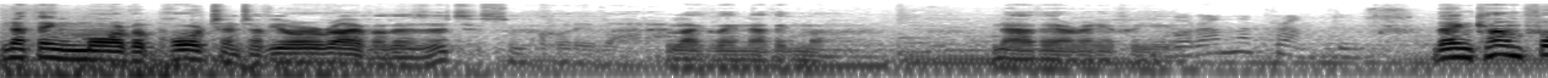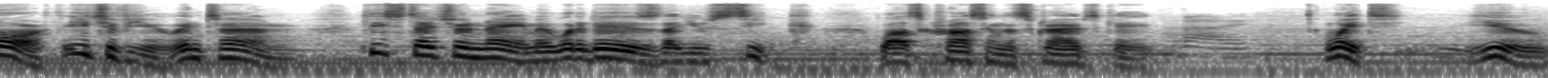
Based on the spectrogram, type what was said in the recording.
Nothing more of a portent of your arrival, is it? Likely nothing more. Now they are ready for you. Then come forth, each of you, in turn. Please state your name and what it is that you seek whilst crossing the Scribe's Gate. Wait, you.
